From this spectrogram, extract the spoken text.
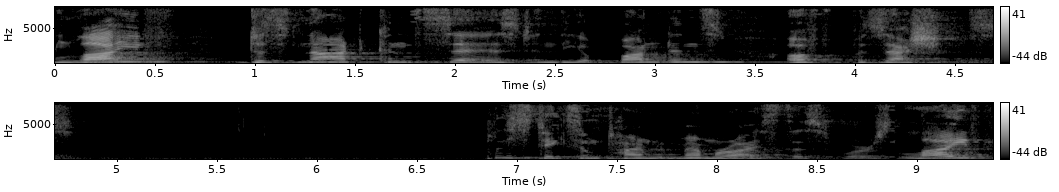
life does not consist in the abundance of possessions. Please take some time to memorize this verse. Life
